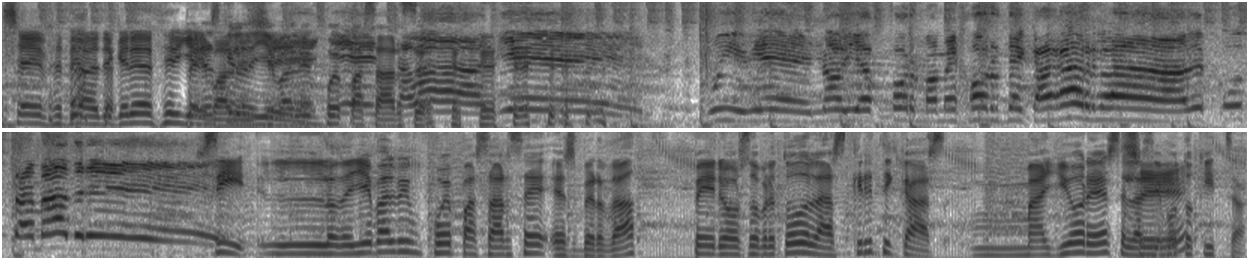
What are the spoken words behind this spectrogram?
Sí, efectivamente, quería decir Pero es que lo de sí. J Balvin fue pasarse. bien. Había forma mejor de cagarla. ¡De puta madre! Sí, lo de J Balvin fue pasarse, es verdad. Pero sobre todo las críticas mayores se las Sí. llevó Toquicha.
